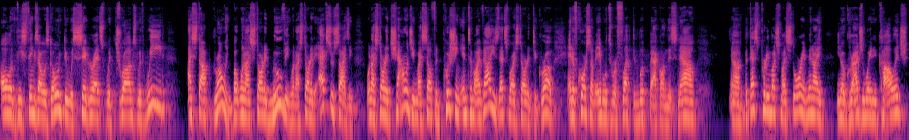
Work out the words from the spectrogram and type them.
all of these things I was going through with cigarettes, with drugs, with weed, I stopped growing. But when I started moving, when I started exercising, when I started challenging myself and pushing into my values, that's where I started to grow. And of course, I'm able to reflect and look back on this now uh, but that's pretty much my story. And then I, you know, graduated college.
